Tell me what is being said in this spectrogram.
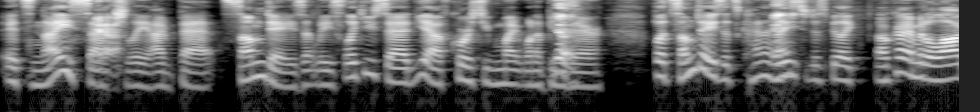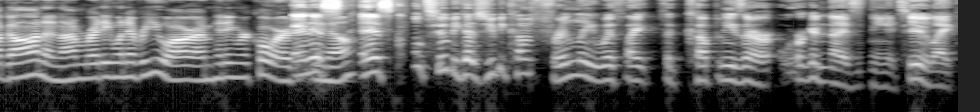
it's nice Yeah. actually i bet some days at least like you said yeah of course you might want to be Yeah. there but some days it's kind of nice to just be like okay i'm gonna log on and i'm ready whenever you are i'm hitting record and you it's know and it's cool too because you become friendly with like the companies that are organizing it too like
